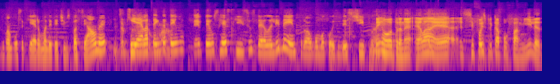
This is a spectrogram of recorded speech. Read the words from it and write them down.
de uma moça que era uma detetive espacial, né? E ela tem, ainda tem um, deve ter uns resquícios dela ali dentro, alguma coisa desse tipo. Tem outra, né? Ela é. Se for explicar por família,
